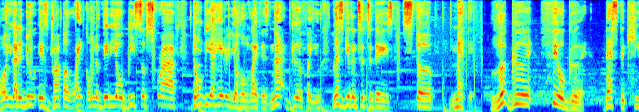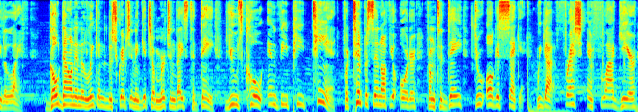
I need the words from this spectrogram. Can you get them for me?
all you got to do is drop a like on the video, be subscribed. Don't be a hater your whole life is not good for you. Let's get into today's stub method. Look good, feel good. That's the key to life. Go down in the link in the description and get your merchandise today. Use code MVP10 for 10% off your order from today through August 2nd. We got fresh and fly gear,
